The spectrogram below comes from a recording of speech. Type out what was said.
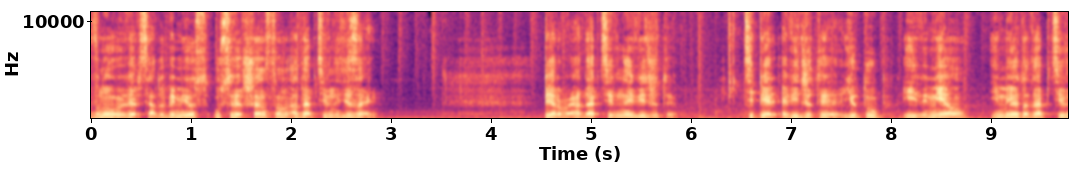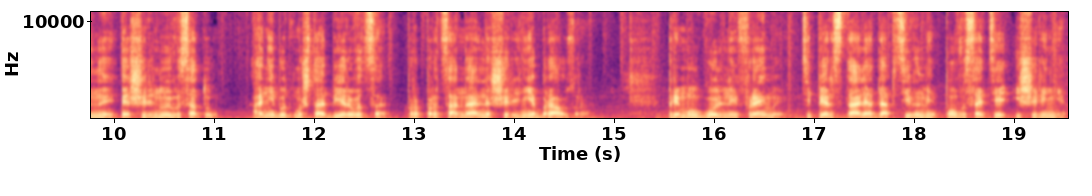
В новой версии Adobe Muse усовершенствован адаптивный дизайн. Первое. Адаптивные виджеты. Теперь виджеты YouTube и Vimeo имеют адаптивную ширину и высоту. Они будут масштабироваться пропорционально ширине браузера. Прямоугольные фреймы теперь стали адаптивными по высоте и ширине.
